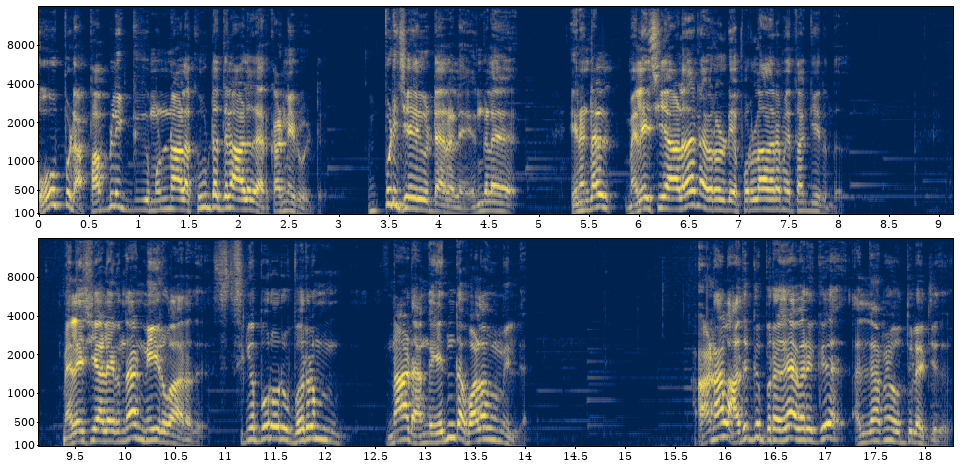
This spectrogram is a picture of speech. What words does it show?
ஓப்பனா பப்ளிக்கு முன்னால் கூட்டத்தில் ஆளுதார் கண்ணீர் விட்டு. இப்படி செய்து விட்டார்களே எங்களை ஏனென்றால் மலேசியாவில் தான் அவர்களுடைய பொருளாதாரமே தங்கி இருந்தது. மலேசியாவில் இருந்தால் நீர் வாரது. சிங்கப்பூர் ஒரு வெறும் நாடு அங்கே எந்த வளமும் இல்லை. ஆனால் அதுக்கு பிறகு அவருக்கு எல்லாமே ஒத்துழைச்சது.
